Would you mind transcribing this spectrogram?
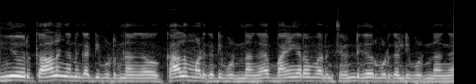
இங்கே ஒரு காளங்கன்று கட்டி போட்டிருந்தாங்க. ஒரு காளை மாடு கட்டி போட்டிருந்தாங்க. பயங்கரமாக இருந்துச்சு. ரெண்டு கவர் போட்டு கட்டி போட்டிருந்தாங்க.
